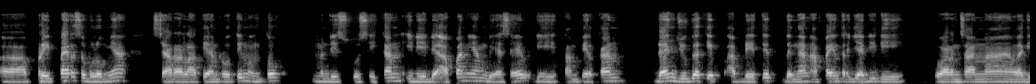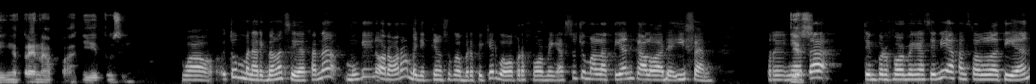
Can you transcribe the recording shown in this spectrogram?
uh, prepare sebelumnya secara latihan rutin untuk mendiskusikan ide-ide apa yang biasanya ditampilkan dan juga keep updated dengan apa yang terjadi di luar sana lagi ngetren apa gitu sih. Wow, itu menarik banget sih ya, karena mungkin orang-orang banyak yang suka berpikir bahwa performing arts itu cuma latihan kalau ada event. Ternyata yes. tim performing arts ini akan selalu latihan,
